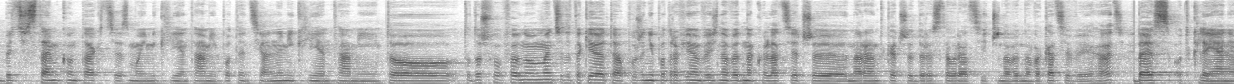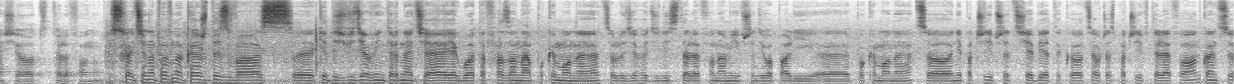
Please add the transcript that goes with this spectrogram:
być w stałym kontakcie z moimi klientami, potencjalnymi klientami, to, to doszło w pewnym momencie do takiego etapu, że nie potrafiłem wyjść nawet na kolację, czy na randkę, czy do restauracji, czy nawet na wakacje wyjechać, bez odklejania się od telefonu. Słuchajcie, na pewno każdy z Was e, kiedyś widział w internecie, jak była ta faza na Pokémony, co ludzie chodzili z telefonami i wszędzie łapali e, Pokémony, co nie patrzyli przed siebie, tylko cały czas patrzyli w telefon. W końcu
